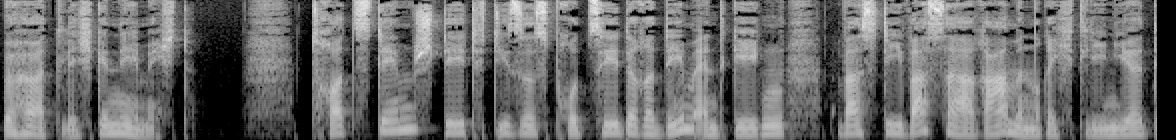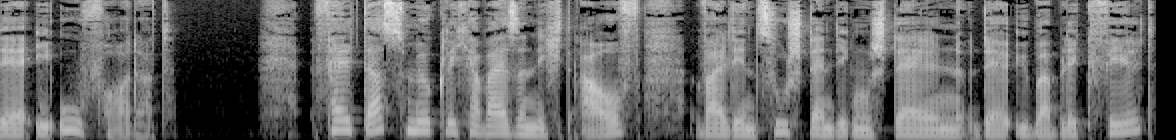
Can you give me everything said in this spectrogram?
behördlich genehmigt. Trotzdem steht dieses Prozedere dem entgegen, was die Wasserrahmenrichtlinie der EU fordert. Fällt das möglicherweise nicht auf, weil den zuständigen Stellen der Überblick fehlt?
